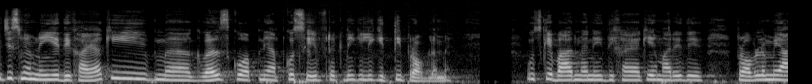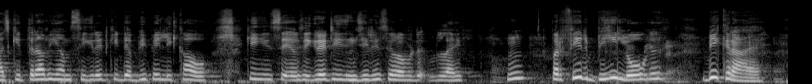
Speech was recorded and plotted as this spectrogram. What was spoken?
जिसमें हमने ये दिखाया कि गर्ल्स को अपने आप को सेफ़ रखने के लिए कितनी प्रॉब्लम है। उसके बाद मैंने दिखाया कि हमारे प्रॉब्लम में आज कितना भी हम सिगरेट की डब्बी पे लिखा हो कि cigarette is injuries of life पर फिर भी लोग बिक रहा है।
